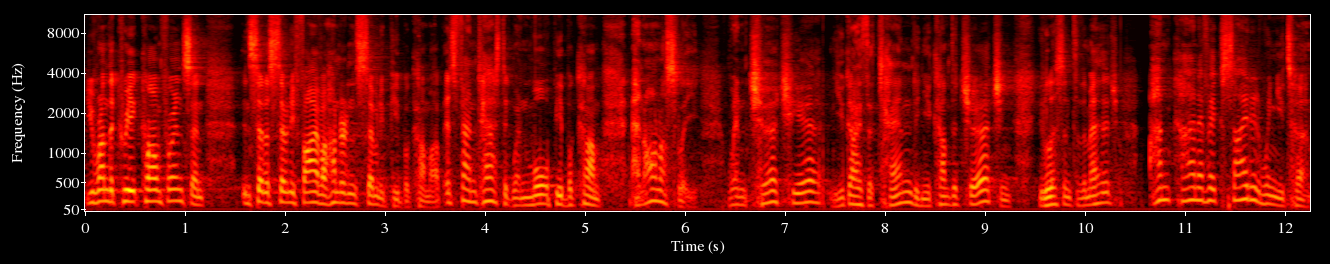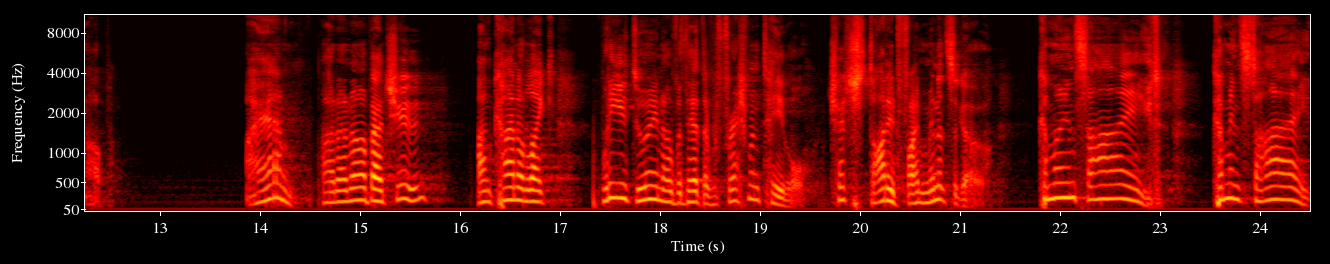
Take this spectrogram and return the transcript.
you run the Create conference and instead of 75, 170 people come up. It's fantastic when more people come. And honestly, when church here, you guys attend and you come to church and you listen to the message, I'm kind of excited when you turn up. I am. I don't know about you. I'm kind of like, what are you doing over there at the refreshment table? Church started five minutes ago. Come inside. Come inside.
